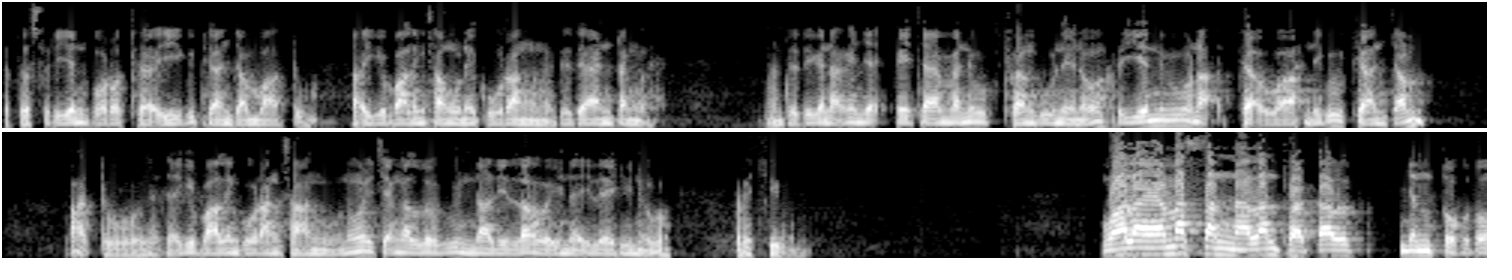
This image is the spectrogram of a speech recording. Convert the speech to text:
Terus riyen para dai iku diancam watu. Saiki paling sangune kurang, dadi enteng lah. Dadi kena kecaman niku bangkune no. Riyen niku nak dakwah niku diancam Patuh, saya paling kurang sanggup. Nunggu cek ngeluh innalillah wa inna ilaihi rajiun. Nalan bakal nyentuh to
